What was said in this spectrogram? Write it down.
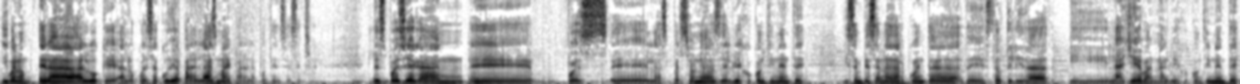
y bueno, era algo que a lo cual se acudía para el asma y para la potencia sexual. Después llegan eh, pues eh, las personas del viejo continente y se empiezan a dar cuenta de esta utilidad y la llevan al viejo continente.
